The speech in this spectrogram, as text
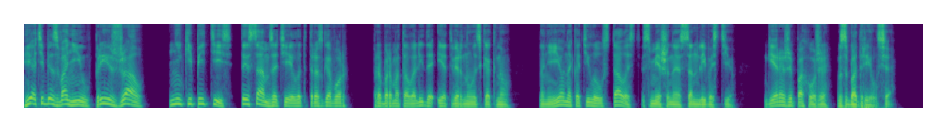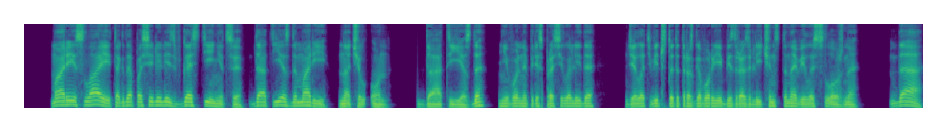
Я тебе звонил, приезжал. Не кипятись, ты сам затеял этот разговор», пробормотала Лида и отвернулась к окну. На нее накатила усталость, смешанная с сонливостью. Гера же, похоже, взбодрился. «Мари с Лаей тогда поселились в гостинице, до отъезда Мари», — начал он. «До отъезда?» — невольно переспросила Лида. Делать вид, что этот разговор ей безразличен, становилось сложно. «Да,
